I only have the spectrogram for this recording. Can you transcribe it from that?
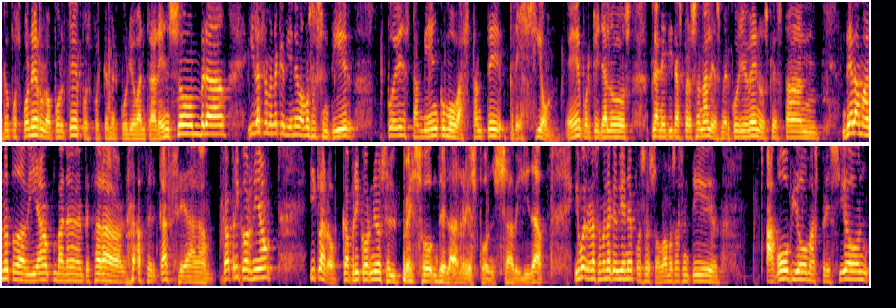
no posponerlo. ¿Por qué? Pues porque Mercurio va a entrar en sombra y la semana que viene vamos a sentir pues también como bastante presión, ¿eh? porque ya los planetitas personales, Mercurio y Venus, que están de la mano todavía, van a empezar a acercarse a Capricornio. Y claro, Capricornio es el peso de la responsabilidad. Y bueno, la semana que viene, pues eso, vamos a sentir agobio, más presión,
